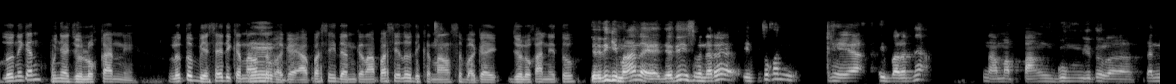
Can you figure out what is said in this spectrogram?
Lu nih kan punya julukan nih. Lu tuh biasanya dikenal Hmm. sebagai apa sih dan kenapa sih lu dikenal sebagai julukan itu? jadi gimana ya? Jadi sebenarnya itu kan kayak ibaratnya nama panggung gitu lah. Kan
